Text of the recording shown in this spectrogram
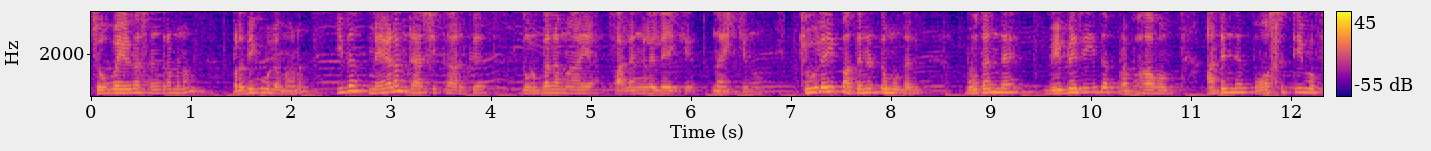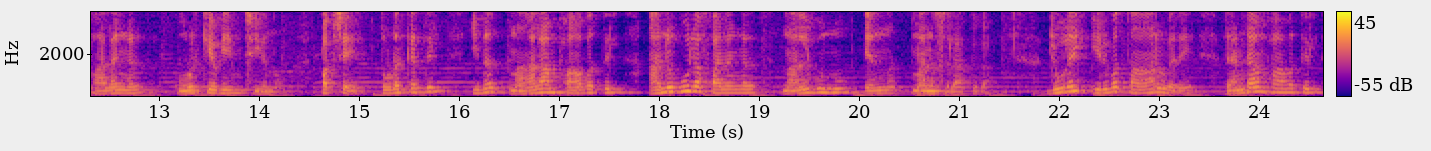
ചൊവ്വയുടെ സംക്രമണം പ്രതികൂലമാണ്. ഇത് മേടം രാശിക്കാർക്ക് ദുർബലമായ ഫലങ്ങളിലേക്ക് നയിക്കുന്നു. ജൂലൈ പതിനെട്ട് മുതൽ ബുധന്റെ വിപരീത പ്രഭാവം അതിന്റെ പോസിറ്റീവ് ഫലങ്ങൾ കുറയ്ക്കുകയും ചെയ്യുന്നു. പക്ഷേ തുടക്കത്തിൽ ഇത് നാലാം ഭാവത്തിൽ അനുകൂല ഫലങ്ങൾ നൽകുന്നു എന്ന് മനസ്സിലാക്കുക. ജൂലൈ ഇരുപത്തി ആറ് വരെ രണ്ടാം ഭാവത്തിൽ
